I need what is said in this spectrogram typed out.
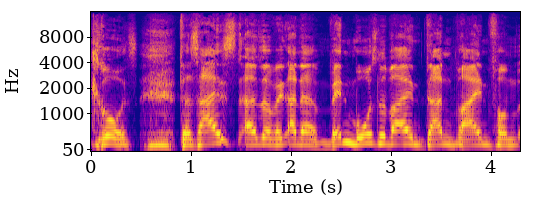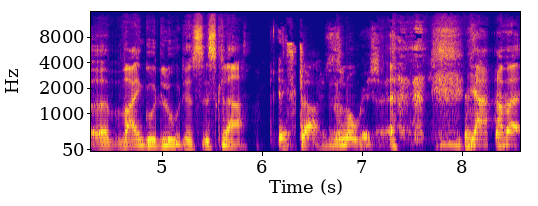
groß. Das heißt also, wenn einer, wenn Moselwein, dann Wein vom äh, Weingut Ludes, ist klar. Ist klar, das ist logisch. ja, aber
